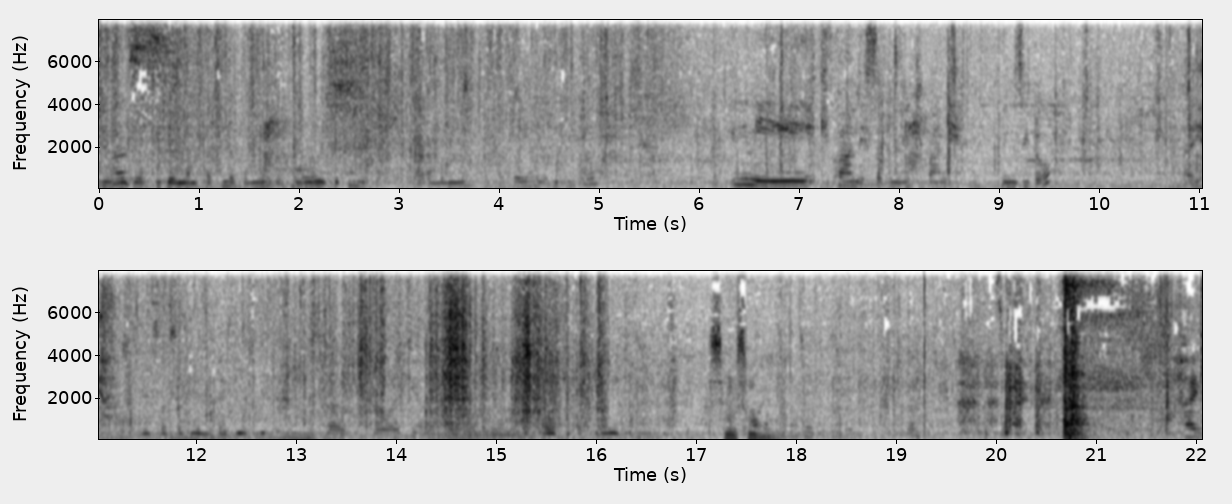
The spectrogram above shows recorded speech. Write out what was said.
Hiyo mtu akija unampatia pamoja. Hii ni kipande, sabuni ya kipande. Ni mzito. Haya. Sasa hiyo. Simsimame. Haya.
